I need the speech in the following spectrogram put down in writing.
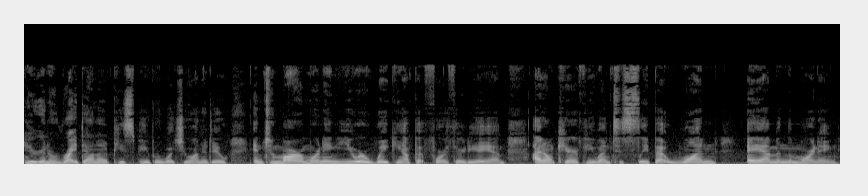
You're going to write down on a piece of paper what you want to do. And tomorrow morning, you are waking up at 4:30 a.m. I don't care if you went to sleep at 1 a.m. in the morning,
